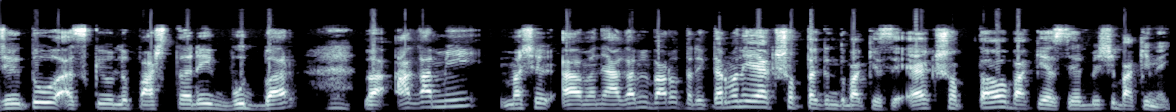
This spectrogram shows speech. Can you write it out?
যেহেতু আজকে হলো পাঁচ তারিখ বুধবার, বা আগামী মাসের মানে আগামী বারো তারিখ, তার মানে এক সপ্তাহ কিন্তু বাকি আছে। এক সপ্তাহ বাকি আছে, এর বেশি বাকি নেই।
